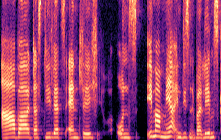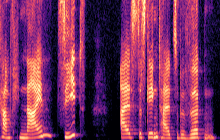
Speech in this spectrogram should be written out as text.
aber dass die letztendlich uns immer mehr in diesen Überlebenskampf hineinzieht, als das Gegenteil zu bewirken.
